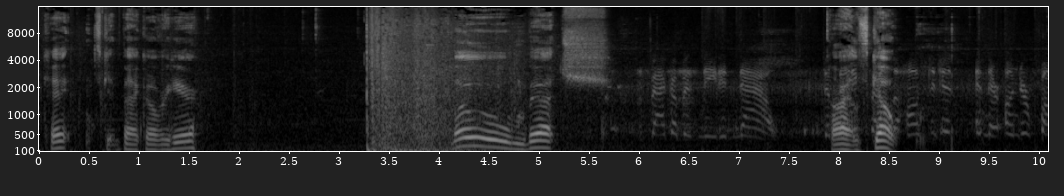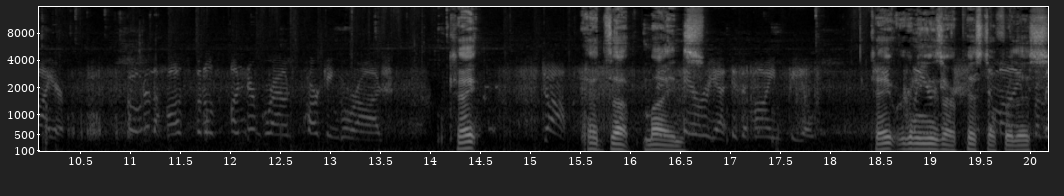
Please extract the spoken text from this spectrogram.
Okay, let's get back over here. Boom, bitch. Backup is needed now. The All right, let's go. Okay, heads up, mines. Okay, we're gonna use our pistol for this.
